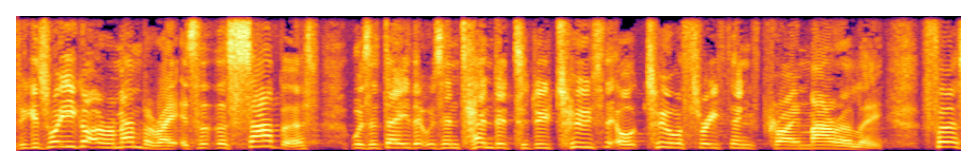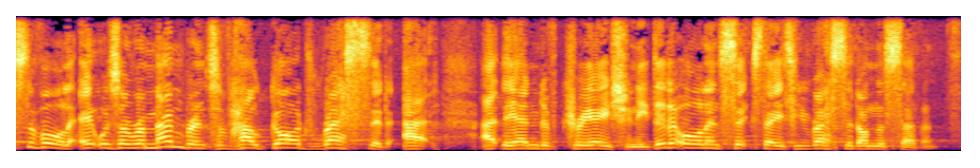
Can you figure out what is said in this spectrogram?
Because what you got to remember, right, is that the Sabbath was a day that was intended to do two, th- or two or three things primarily. First of all, it was a remembrance of how God rested at, at the end of creation. He did it all in six days. He rested on the seventh.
